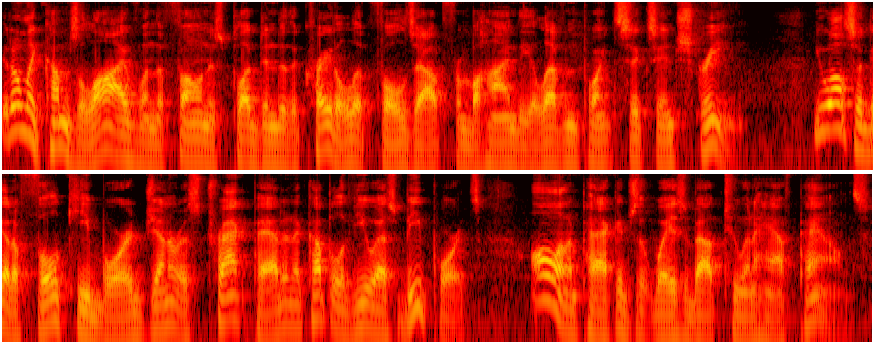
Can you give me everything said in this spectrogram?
It only comes alive when the phone is plugged into the cradle that folds out from behind the 11.6 inch screen. You also get a full keyboard, generous trackpad, and a couple of USB ports, all in a package that weighs about two and a half pounds.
